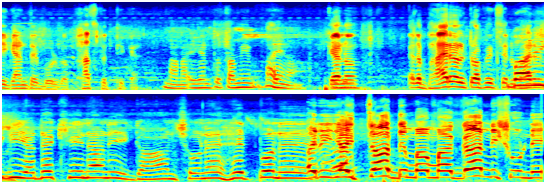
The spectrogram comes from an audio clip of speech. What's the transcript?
এই গানটাই বলব ফার্স্টের থেকে। না না এই গানটা তো আমি পাই না। কেন? এটা ভাইরাল টপিক বাড়ি গিয়ে দেখি নানি গান শোনে হেডফোনে আরে এই চাঁদ মামা গান শুনে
